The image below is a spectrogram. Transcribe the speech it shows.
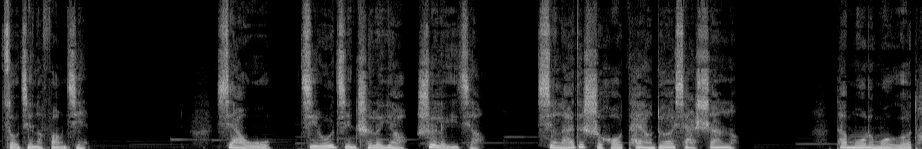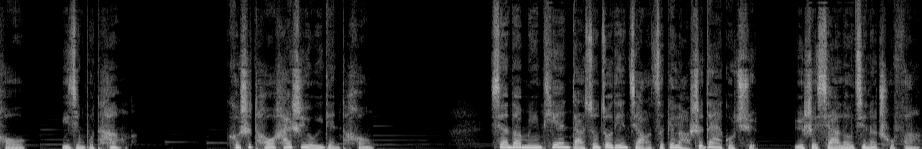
走进了房间。下午，季如锦吃了药，睡了一觉，醒来的时候太阳都要下山了。他摸了摸额头，已经不烫了，可是头还是有一点疼。想到明天打算做点饺子给老师带过去，于是下楼进了厨房。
